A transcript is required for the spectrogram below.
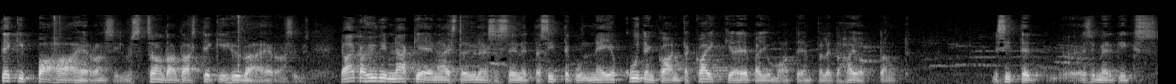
teki pahaa Herran silmissä. Sanotaan taas teki hyvää Herran silmissä. Ja aika hyvin näkee näistä yleensä sen, että sitten kun ne ei ole kuitenkaan niitä kaikkia epäjumalatemppeleitä hajottanut, niin sitten esimerkiksi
